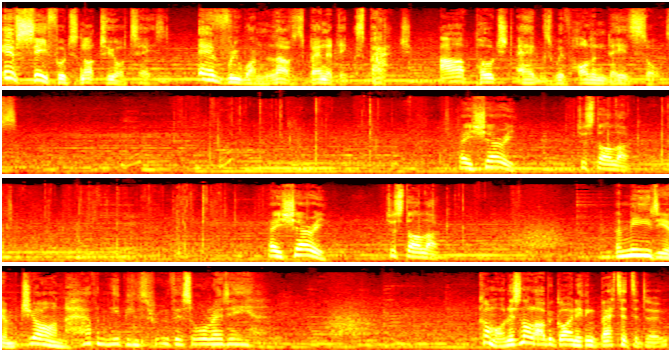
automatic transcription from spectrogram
If seafood's not to your taste, everyone loves Benedict's batch. Our poached eggs with hollandaise sauce. Hey, Sherry. Just our luck. Hey, Sherry. Just our luck. A medium, John. Haven't we been through this already? Come on, it's not like we've got anything better to do.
